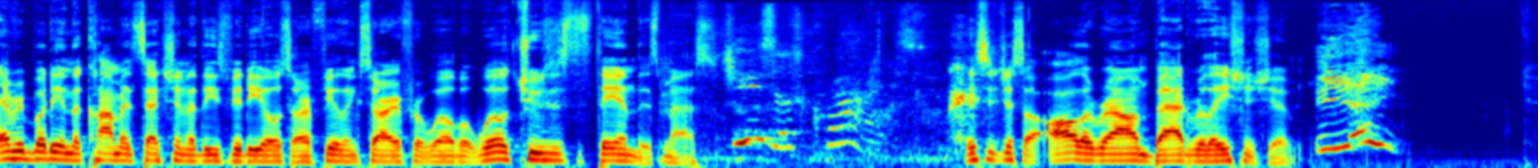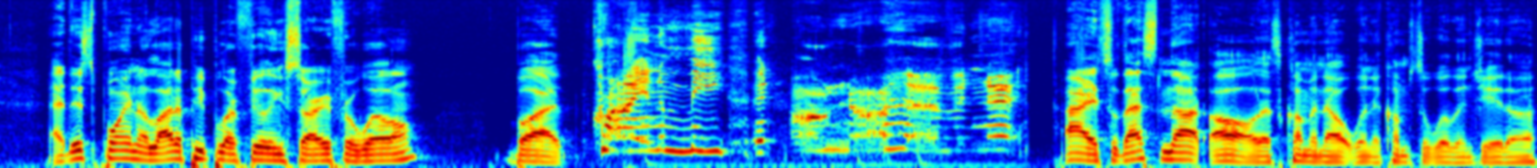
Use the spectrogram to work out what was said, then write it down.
Everybody in the comment section of these videos are feeling sorry for Will, but Will chooses to stay in this mess. Jesus Christ. This is just an all-around bad relationship. At this point, a lot of people are feeling sorry for Will, but crying to me, and I'm not having that. All right, so that's not all that's coming out when it comes to Will and Jada.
